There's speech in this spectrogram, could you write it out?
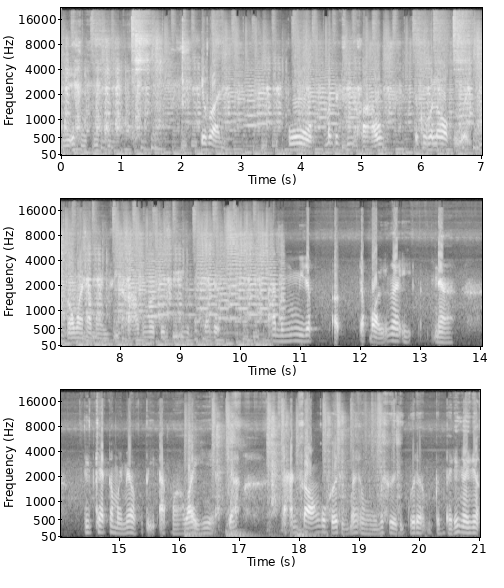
กี้เดี๋ยวก่อนโอ้มันเป็นสีขาวแล้วก็กระลอกด้วยเอามาทำไมสีขาวมึงเอาตัวสีอื่นแค่เถอะอันมึงไม่มีจะเออจะปล่อยยังไงอีกนะดิดแคททำไมไม่เอาปีดอัพมาไว้เฮียจ้ะด่านสองกูเคยถึงไหมโอ้ไม่เคยถึงกูเดิมเป็นไปได้ไงเนี่ย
